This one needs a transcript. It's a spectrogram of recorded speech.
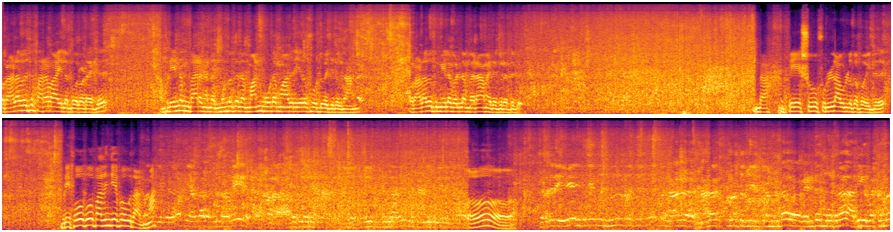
ஒரு அளவுக்கு பரவாயில்லை போலோடக்கு அப்படி என்ன பாருங்க அந்த முன்னத்தில் மண் மூட மாதிரி ஏதோ போட்டு வச்சுருக்காங்க ஒரு அளவுக்கு மேலே வெள்ளம் வராமல் இருக்கிறதுக்கு. இந்தா இப்படியே ஷூ ஃபுல்லாக உள்ளுக்க போயிட்டு இப்படி போக போக பதிஞ்சே போகுதாக்குமா ஓ. கிட்டத்தட்ட இதே இதுல இருந்து நின்றுறதுக்கு இப்போ நகர் நகர்ப்புறத்துல இருக்கிறோம்னா ஒரு ரெண்டு மூணு நாள் அதிகபட்சமா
